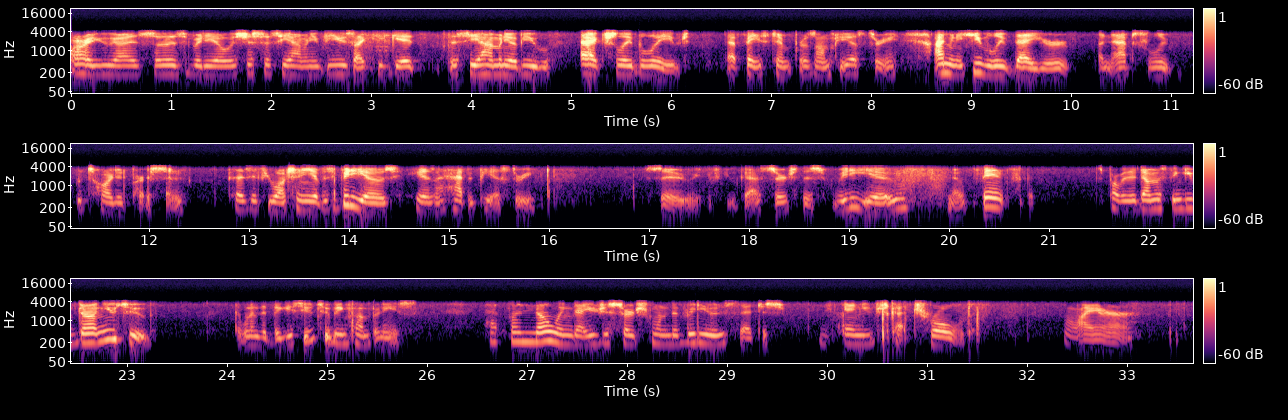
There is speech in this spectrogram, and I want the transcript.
Alright, you guys, so this video is just to see how many views I could get, to see how many of you actually believed that FaZe Temperrr is on PS3. I mean, if you believe that, you're an absolute retarded person. Because if you watch any of his videos, he doesn't have a PS3. So, if you guys search this video, no offense, but it's probably the dumbest thing you've done on YouTube. They're one of the biggest YouTubing companies. Have fun knowing that you just searched one of the videos that just and you just got trolled. Liar.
